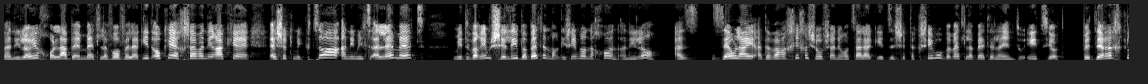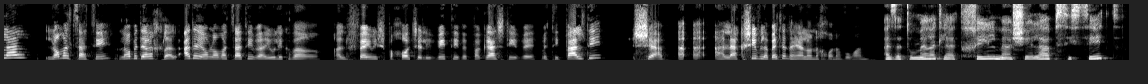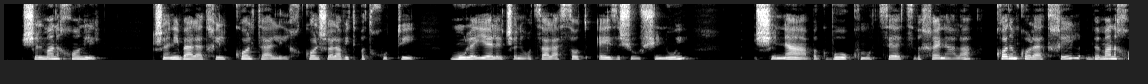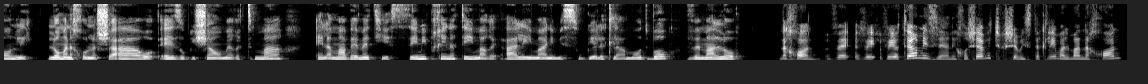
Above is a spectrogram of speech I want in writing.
ואני לא יכולה באמת לבוא ולהגיד, אוקיי, עכשיו אני רק אה, אשת מקצוע, אני מתעלמת מדברים שלי בבטן מרגישים לא נכון. אני לא. אז זה אולי הדבר הכי חשוב שאני רוצה להגיד, זה שתקשיבו באמת לבטן, לאינטואיציות. בדרך כלל, לא מצאתי, לא בדרך כלל, עד היום לא מצאתי והיו לי כבר אלפי משפחות שליוויתי ופגשתי ו- וטיפלתי, שלהקשיב לבטן היה לא נכון עבורן. אז את אומרת להתחיל מהשאלה הבסיסית של מה נכון לי. כשאני באה להתחיל כל תהליך, כל שלב התפתחותי מול הילד שאני רוצה לעשות איזשהו שינוי, שינה, בקבוק, מוצץ וכן הלאה, קודם כל להתחיל במה נכון לי. לא מה נכון לשער או איזו גישה אומרת מה, אלא מה באמת ישים מבחינתי, מה ריאלי, מה אני מסוגלת לעמוד בו ומה לא. נכון, ו- ו- ויותר מזה, אני חושבת שכשמסתכלים על מה נכון,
